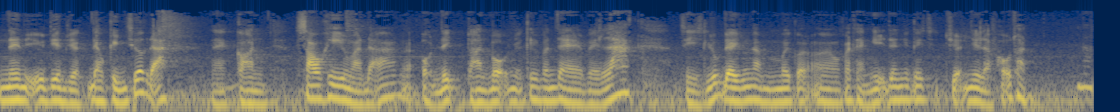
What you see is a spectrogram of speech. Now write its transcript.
nên ưu tiên việc đeo kính trước đã. Đấy, còn sau khi mà đã ổn định toàn bộ những cái vấn đề về lác thì lúc đây chúng ta mới có có thể nghĩ đến những cái chuyện như là phẫu thuật Vâng,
